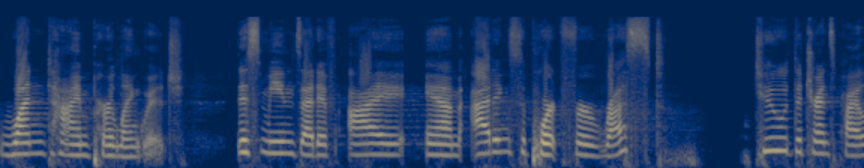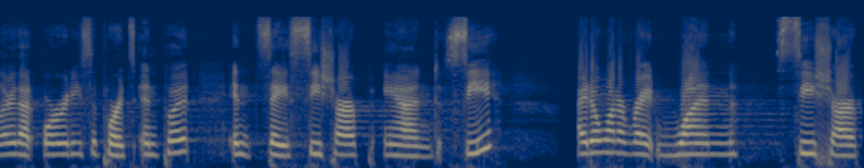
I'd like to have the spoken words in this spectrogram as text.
one time per language. This means that if I am adding support for Rust to the transpiler that already supports input in, say, C Sharp and C, I don't want to write one C sharp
